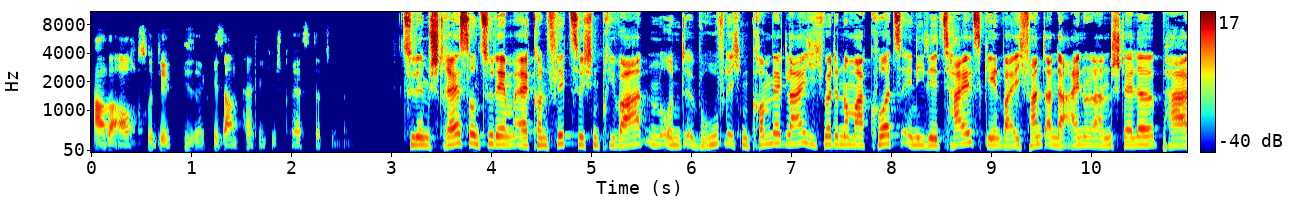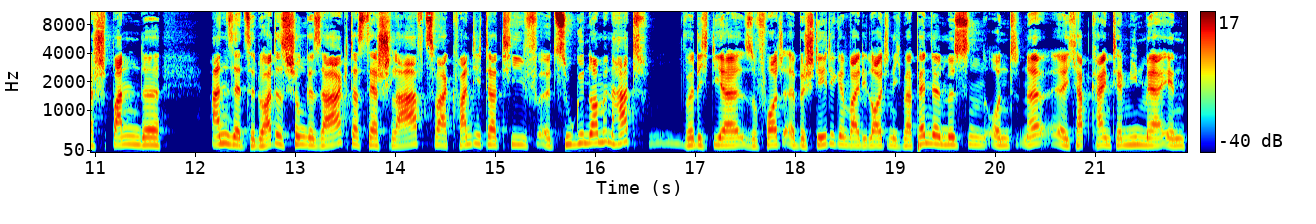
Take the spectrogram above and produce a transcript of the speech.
aber auch so die, dieser gesamtheitliche Stress, der zunimmt. Zu dem Stress und zu dem äh, Konflikt zwischen privaten und äh, beruflichen kommen wir gleich. Ich würde noch mal kurz in die Details gehen, weil ich fand an der einen oder anderen Stelle paar spannende Ansätze. Du hattest schon gesagt, dass der Schlaf zwar quantitativ äh, zugenommen hat, würde ich dir sofort äh, bestätigen, weil die Leute nicht mehr pendeln müssen und ne, ich habe keinen Termin mehr in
